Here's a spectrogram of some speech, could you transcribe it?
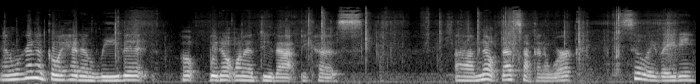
And we're going to go ahead and leave it. Oh, we don't want to do that because, um, no, that's not going to work. Silly lady.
